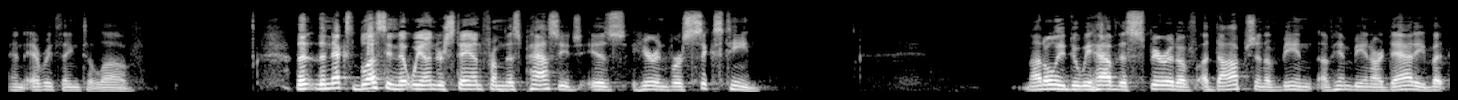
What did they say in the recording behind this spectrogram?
and everything to love. The, the next blessing that we understand from this passage is here in verse 16. Not only do we have this spirit of adoption of being of him being our daddy, but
